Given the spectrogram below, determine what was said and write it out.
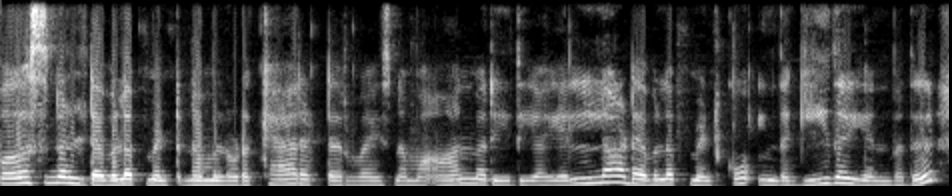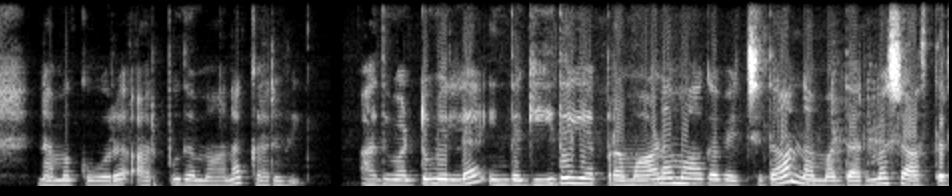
பர்சனல் டெவலப்மெண்ட் நம்மளோட கேரக்டர் வைஸ் நம்ம ஆன்ம ரீதியாக எல்லா டெவலப்மெண்ட்க்கும் இந்த கீதை என்பது நமக்கு ஒரு அற்புதமான கருவி. அது மட்டும் இல்லை இந்த கீதையை பிரமாணமாக வச்சு தான் நம்ம தர்மசாஸ்திர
